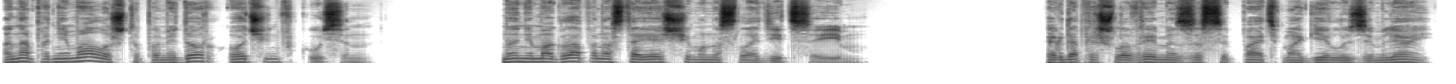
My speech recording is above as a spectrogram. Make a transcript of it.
Она понимала, что помидор очень вкусен, но не могла по-настоящему насладиться им. Когда пришло время засыпать могилу землей,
